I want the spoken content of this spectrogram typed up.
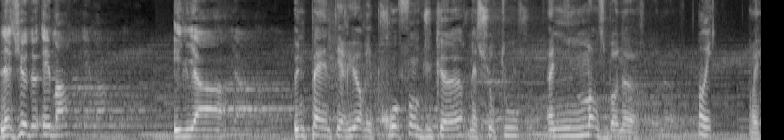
les yeux de Emma, il y a une paix intérieure et profonde du cœur, mais surtout un immense bonheur? Oui. Oui.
